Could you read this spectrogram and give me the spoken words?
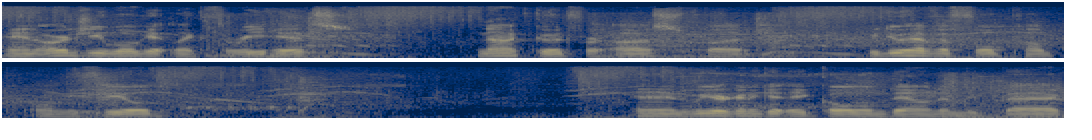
And RG will get like three hits. Not good for us, but we do have a full pump on the field. And we are going to get a golem down in the back.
